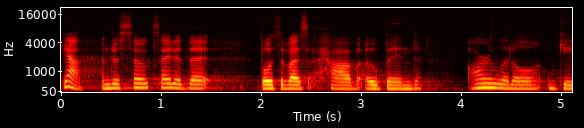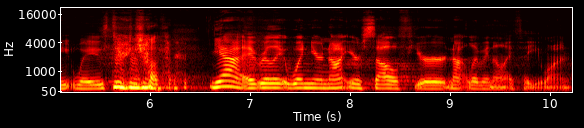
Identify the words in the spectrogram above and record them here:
yeah I'm just so excited that both of us have opened our little gateways to each other Yeah, it really when you're not yourself, you're not living the life that you want,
